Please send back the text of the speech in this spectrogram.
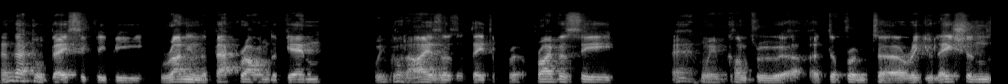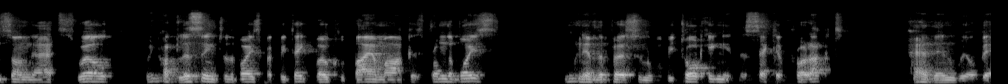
And that will basically be running in the background again. We've got ISO as a data privacy, and we've gone through uh, different uh, regulations on that as well. We're not listening to the voice, but we take vocal biomarkers from the voice whenever the person will be talking in the second product. And then we'll be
